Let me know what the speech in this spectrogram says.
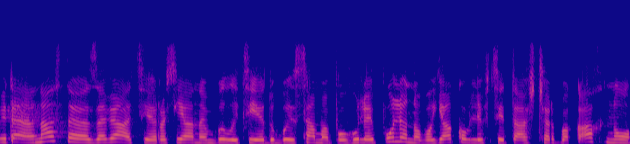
Вітаю Настя. З авіації росіяни били цієї доби саме по Гуляйполю, Новояковлівці та Щербаках. Ну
